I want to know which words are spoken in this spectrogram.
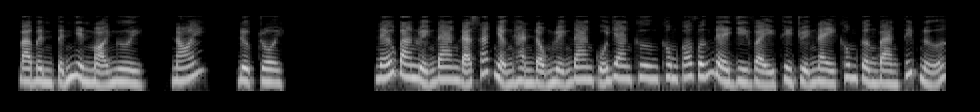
bà bình tĩnh nhìn mọi người, nói, được rồi. Nếu ban luyện đan đã xác nhận hành động luyện đan của Giang Khương không có vấn đề gì vậy thì chuyện này không cần bàn tiếp nữa.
